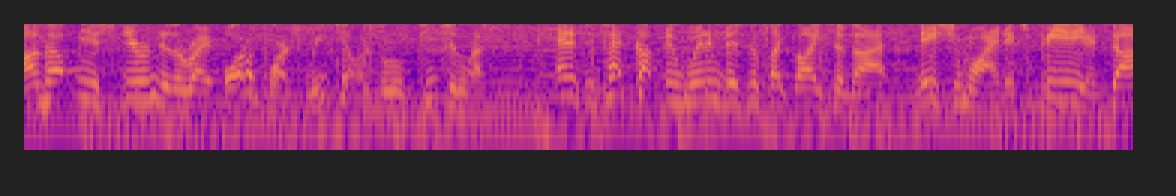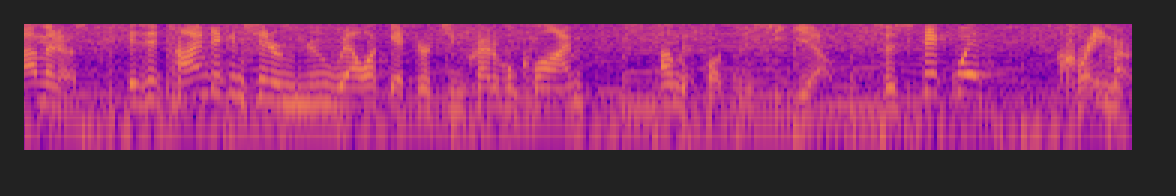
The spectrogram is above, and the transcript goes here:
I'm helping you steer into the right auto parts retailers. A little teaching lesson. And it's a tech company winning business like the likes of uh, Nationwide, Expedia, Domino's. Is it time to consider New Relic after its incredible climb? I'm going to talk to the CEO. So stick with Cramer.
